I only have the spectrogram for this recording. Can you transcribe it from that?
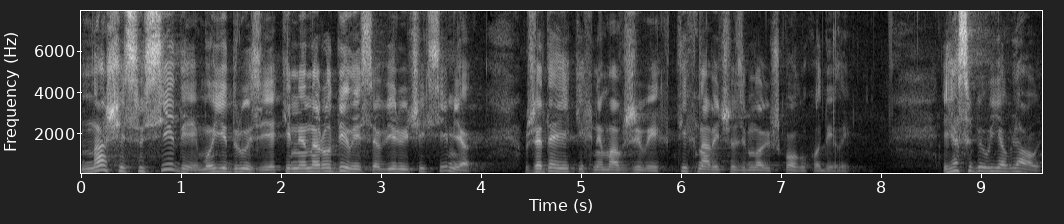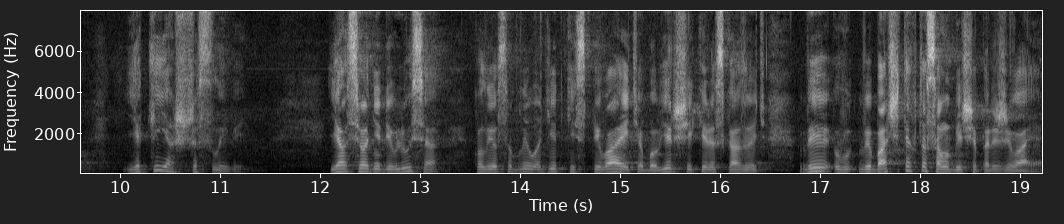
наші сусіди, мої друзі, які не народилися в віруючих сім'ях, вже деяких нема в живих, тих навіть, що зі мною в школу ходили. І я собі уявляв, який я щасливий. Я сьогодні дивлюся, коли особливо дітки співають або віршики розказують, ви, ви бачите, хто саме більше переживає?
